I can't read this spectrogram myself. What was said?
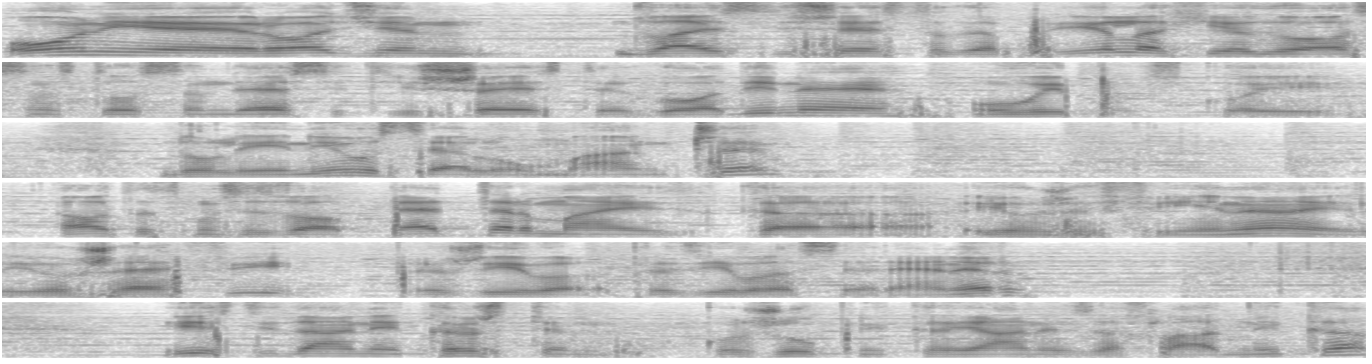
On je rođen 26. aprila 1886. godine u Vipavskoj dolini u selu Manče. Otac mu se zvao Petar, majka Jožefina ili Jožefi, preživala, prezivala se Rener. Isti dan je kršten kod župnika Janeza Hladnika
